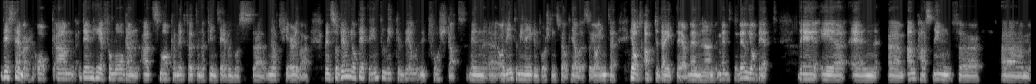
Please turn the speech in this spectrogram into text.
det stämmer. Och um, den här förmågan att smaka med fötterna finns även hos uh, nattfjärilar. Men så väl jag vet är inte lika väl utforskat. Men, uh, och det är inte min egen forskningsfält heller, så jag är inte helt up to date där. Men, men så väl jag vet, det är en um, anpassning för um,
